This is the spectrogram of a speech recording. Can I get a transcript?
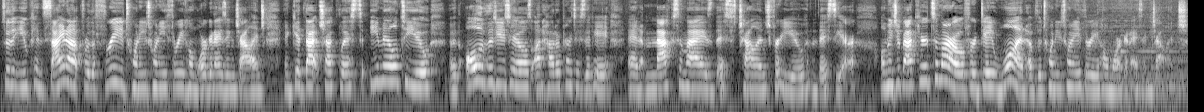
so that you can sign up for the free 2023 Home Organizing Challenge and get that checklist emailed to you with all of the details on how to participate and maximize this challenge for you this year. I'll meet you back here tomorrow for day one of the 2023 Home Organizing Challenge.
